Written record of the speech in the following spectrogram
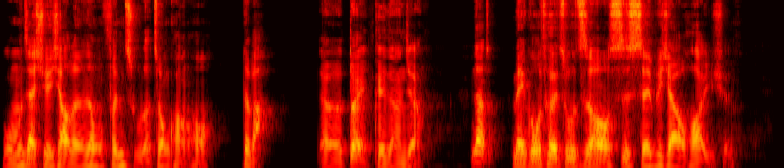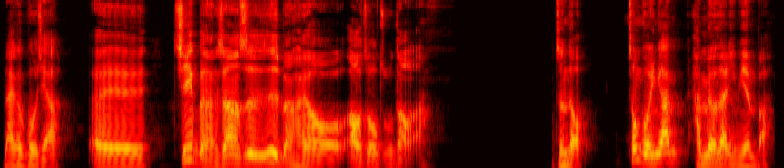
我们在学校的那种分组的状况，吼，对吧？呃，对，可以这样讲。那美国退出之后，是谁比较有话语权？哪个国家？呃，基本上是日本还有澳洲主导啦。真的、哦，中国应该还没有在里面吧？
